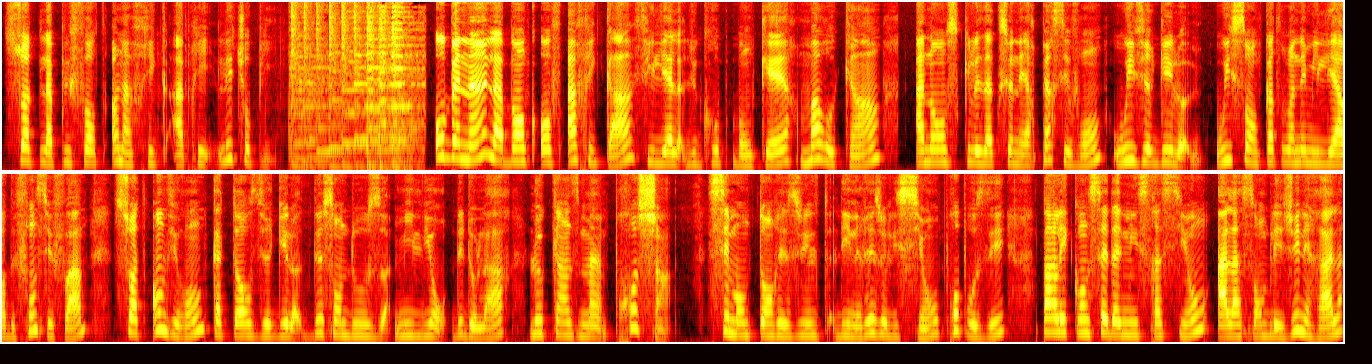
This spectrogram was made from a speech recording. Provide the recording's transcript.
soit la plus forte en Afrique après l'Éthiopie. Au Bénin, la Banque of Africa, filiale du groupe bancaire marocain, annonce que les actionnaires percevront 8,882 milliards de francs CFA, soit environ 14,212 millions de dollars le 15 mai prochain. Ces montants résultent d'une résolution proposée par les conseils d'administration à l'Assemblée générale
